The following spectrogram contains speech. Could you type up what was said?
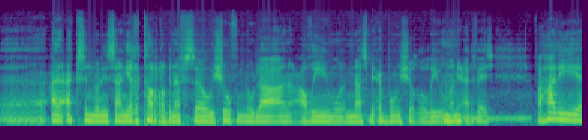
آه، على عكس إنه الإنسان يغتر بنفسه ويشوف إنه لا أنا عظيم والناس بيحبون شغلي وماني عارف إيش. فهذه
